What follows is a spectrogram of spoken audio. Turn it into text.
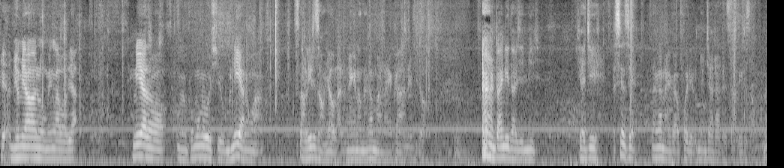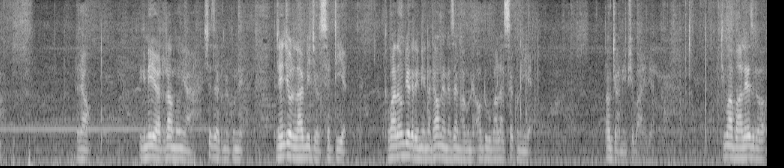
ကဲအမျိုးများအားလုံးမင်္ဂလာပါဗျ။နေ့ကတော့ဘုံဘုံတို့ရှိကိုမနေ့ကတော့ကစာလေးတစ်စောင်ရောက်လာတယ်နိုင်ငံတော်သံဃာ့မန္တန်ကနေပြီးတော့တိုင်းဒေသကြီးမြည်ရကြီးအစစ်စစ်သံဃာ့နိုင်ကအဖွဲ့တွေကိုညွှန်ကြားထားတဲ့စာလေးတစ်စောင်ပေါ့နော်။ဒါကြောင့်ဒီကနေ့က1389ခုနှစ်တရင်ကျော်လာပြည့်ကျော်17ရက်ကဘာသုံးပြက်ကလေးနဲ့2025ခုနှစ်အောက်တိုဘာလ18ရက်တောက်ကြနေဖြစ်ပါတယ်ဗျ။ ဒီမှာဗာလဲဆိုတော့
